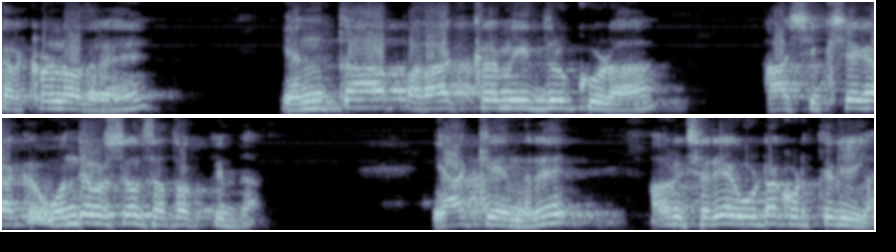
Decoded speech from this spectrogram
ಕರ್ಕೊಂಡು ಹೋದ್ರೆ ಎಂತ ಪರಾಕ್ರಮಿ ಇದ್ರು ಕೂಡ ಆ ಶಿಕ್ಷೆಗೆ ಹಾಕ, ಒಂದೇ ವರ್ಷದಲ್ಲಿ ಸತ್ತೋಗ್ತಿದ್ದ. ಯಾಕೆ ಅಂದ್ರೆ ಅವ್ರಿಗೆ ಸರಿಯಾಗಿ ಊಟ ಕೊಡ್ತಿರ್ಲಿಲ್ಲ.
